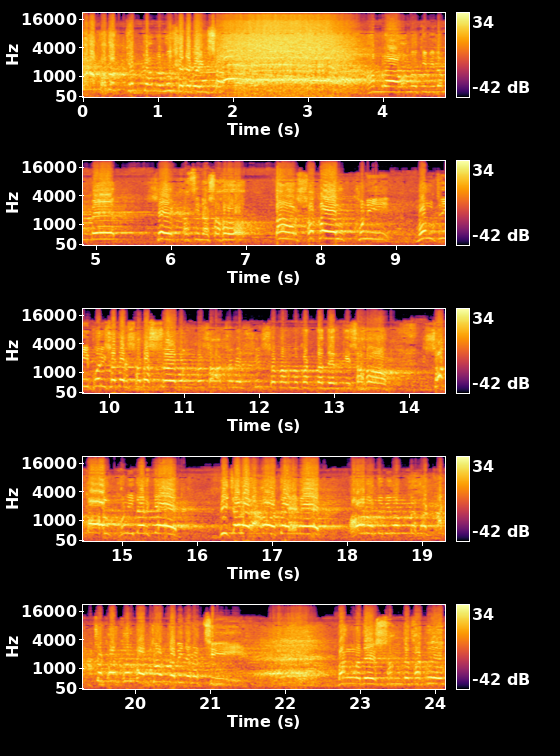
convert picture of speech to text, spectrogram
কোনো পদক্ষেপকে আমরা রুখে দেবো ইনশাআল্লাহ আমরা অনতিবিলম্বে শেখ হাসিনা সহ তার সকল খুনি, মন্ত্রী পরিষদের সদস্য এবং প্রশাসনের শীর্ষ কর্মকর্তাদেরকে সহ সকল খুনিদেরকে বিচারের আওতায় এনে অনতিবিলম্বে তা কার্যকর করবার জোর দাবি জানাচ্ছি। বাংলাদেশ শান্ত থাকুক,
